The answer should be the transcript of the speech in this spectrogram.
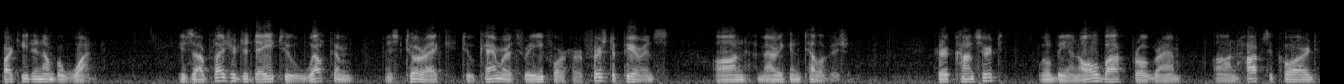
Partita number one. It's our pleasure today to welcome Ms. Tureck to Camera 3 for her first appearance on American television. Her concert will be an all-Bach program on harpsichord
